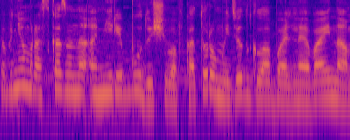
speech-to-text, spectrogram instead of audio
В нем рассказано о мире будущего, в котором идет глобальная война.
